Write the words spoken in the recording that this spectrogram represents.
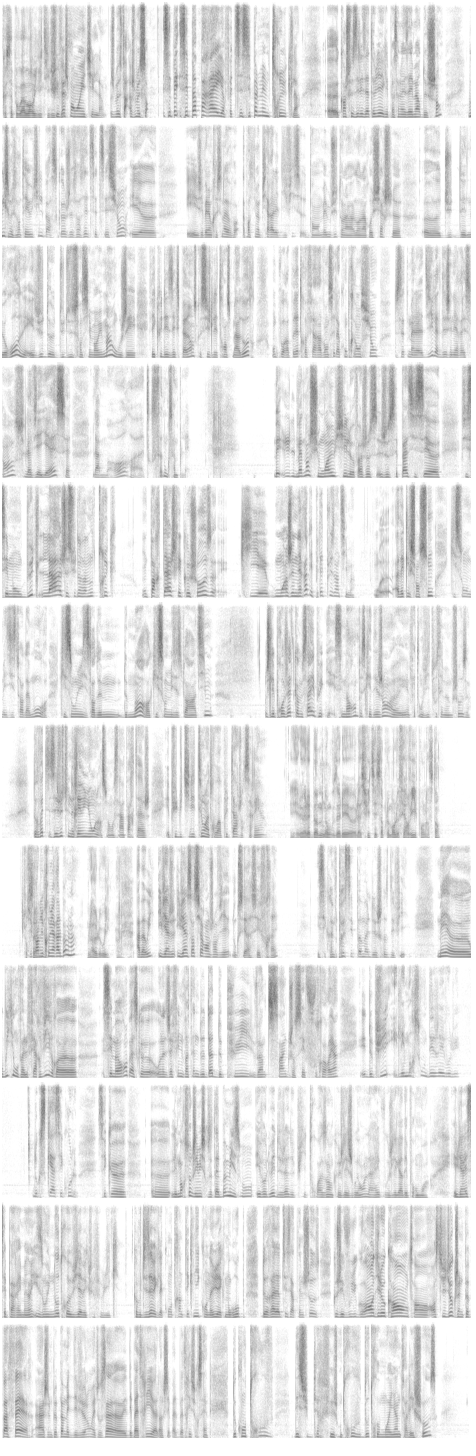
que ça pouvait avoir une utilité. Je suis vachement moins utile là. Je me, sens. C'est pas, pas pareil en fait. C'est pas le même truc là. Euh, quand je faisais les ateliers avec les personnes Alzheimer de chant, oui, je me sentais utile parce que je sortais de cette session et, euh, et j'avais l'impression d'avoir apporté ma pierre à l'édifice, dans, même juste dans la, dans la recherche euh, euh, du, des neurones et du, du, sentiment humain où j'ai vécu des expériences que si je les transmets à d'autres, on pourra peut-être faire avancer la compréhension de cette maladie, la dégénérescence, la vieillesse, la mort, euh, tout ça, donc ça me plaît. Mais maintenant, je suis moins utile. Enfin, je ne sais pas si c'est si c'est mon but. Là, je suis dans un autre truc. On partage quelque chose qui est moins général et peut-être plus intime. Euh, avec les chansons qui sont mes histoires d'amour, qui sont mes histoires de, mort, qui sont mes histoires intimes, je les projette comme ça. Et puis, c'est marrant parce qu'il y a des gens, euh, et en fait, on vit tous les mêmes choses. Donc, en fait, c'est juste une réunion là, en ce moment, c'est un partage. Et puis, l'utilité, on la trouvera plus tard, j'en sais rien. Et l'album, donc, vous allez, euh, la suite, c'est simplement le faire vivre pour l'instant? Tu parles du premier album là? Là, le oui. Ah bah oui, il vient, il vient de sortir en janvier, donc c'est assez frais. Et c'est quand même passé pas mal de choses filles. Mais euh, oui, on va le faire vivre. Euh, c'est marrant parce qu'on a déjà fait une vingtaine de dates depuis 25, j'en sais foutre rien. Et depuis, les morceaux ont déjà évolué. Donc ce qui est assez cool, c'est que euh, les morceaux que j'ai mis sur cet album, ils ont évolué déjà depuis trois ans que je les jouais en live ou que je les gardais pour moi. Et bien là, c'est pareil. Maintenant, ils ont une autre vie avec le public comme je disais, avec la contrainte technique qu'on a eue avec mon groupe, de réadapter certaines choses que j'ai voulu grandiloquentes en, studio que je ne peux pas faire. Hein. Je ne peux pas mettre des violons et tout ça, euh, et des batteries, alors que je n'ai pas de batterie sur scène. Donc on trouve des subterfuges, on trouve d'autres moyens de faire les choses.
